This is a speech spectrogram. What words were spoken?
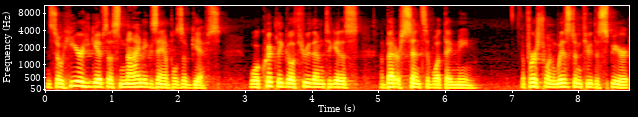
And so here he gives us nine examples of gifts. We'll quickly go through them to get us a better sense of what they mean. The first one, wisdom through the Spirit,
